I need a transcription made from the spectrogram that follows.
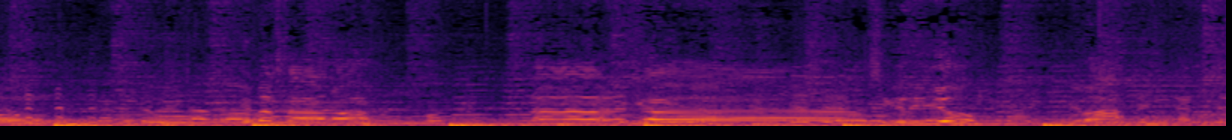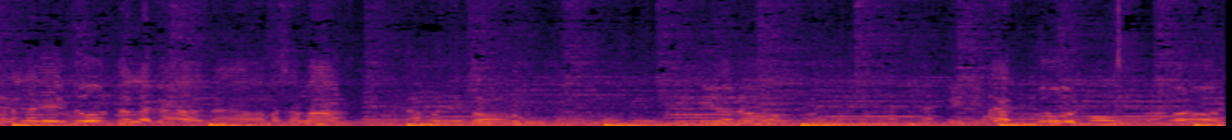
Oh. Di ba sa ano, na nagka sigarilyo, di ba? Nakalagay doon talaga na masama. Dapat ito, hindi ano, hindi that good. Ganon.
